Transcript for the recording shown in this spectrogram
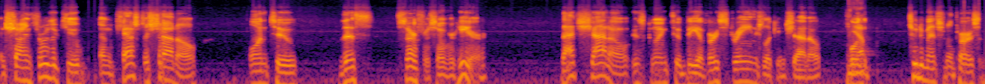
and shine through the cube and cast a shadow onto this surface over here, that shadow is going to be a very strange looking shadow for Yep. the two dimensional person.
